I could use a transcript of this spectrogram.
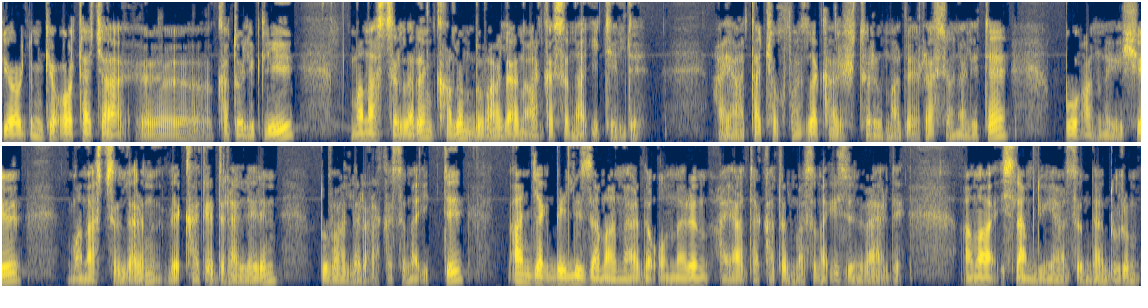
diyordum ki Ortaçağ e, Katolikliği manastırların kalın duvarların arkasına itildi. Hayata çok fazla karıştırılmadı. Rasyonalite bu anlayışı manastırların ve katedrallerin duvarları arkasına itti. Ancak belli zamanlarda onların hayata katılmasına izin verdi. Ama İslam dünyasında durum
